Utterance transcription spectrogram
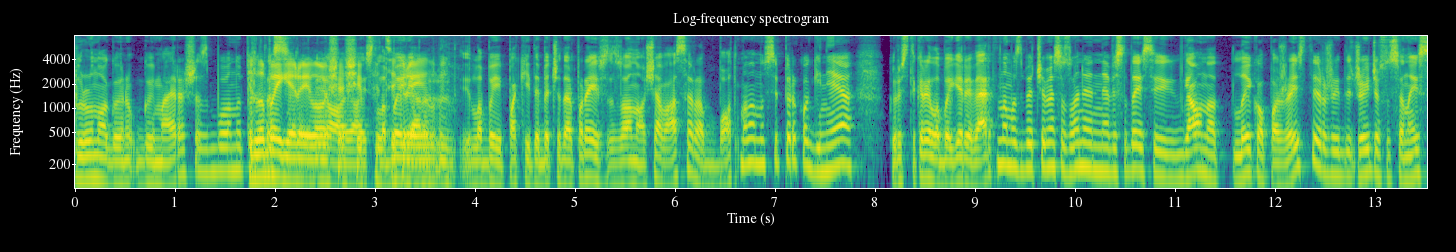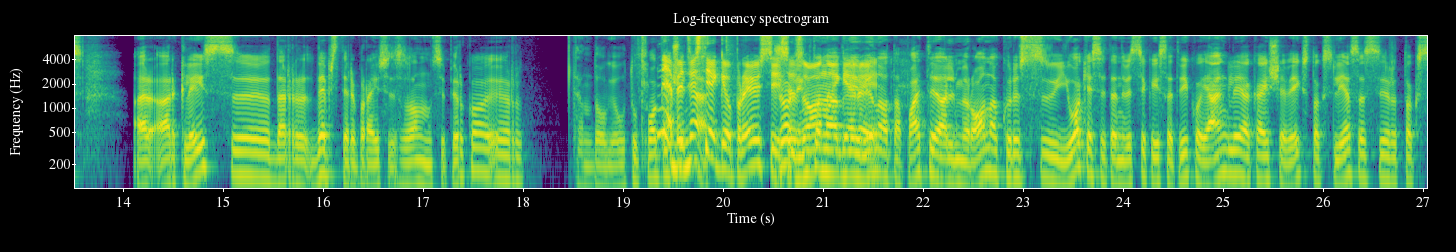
Bruno Guimairašas buvo nupirktas. Ir labai gerai lošia šiaip. Jis labai, tikrai... labai pakeitė, bet čia dar praėjusią sezoną, o šią vasarą Botmaną nusipirko gynėją, kuris tikrai labai gerai vertinamas, bet šiame sezone ne visada jis gauna laiko pažaisti ir žaidžia su senais ar, arkliais. Dar Websterį praėjusią sezoną nusipirko ir ten daugiau tų pokyčių. Ne, bet vis tiek jau praėjusį sezoną gerai. Vieno tą patį Almironą, kuris juokėsi ten visi, kai jis atvyko į Angliją, ką iš čia veiks, toks liesas ir toks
